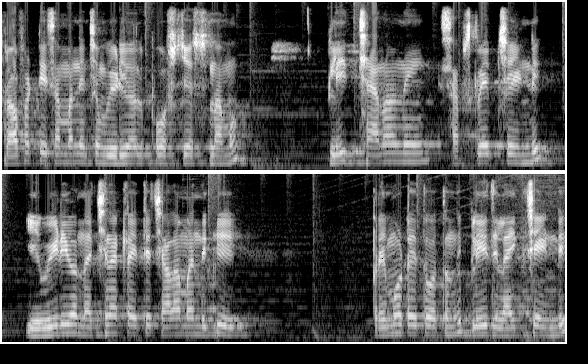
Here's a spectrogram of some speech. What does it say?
ప్రాపర్టీ సంబంధించిన వీడియోలు పోస్ట్ చేస్తున్నాము. ప్లీజ్ ఛానల్ని సబ్స్క్రైబ్ చేయండి. ఈ వీడియో నచ్చినట్లయితే చాలామందికి ప్రమోట్ అయితే అవుతుంది. ప్లీజ్ లైక్ చేయండి.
